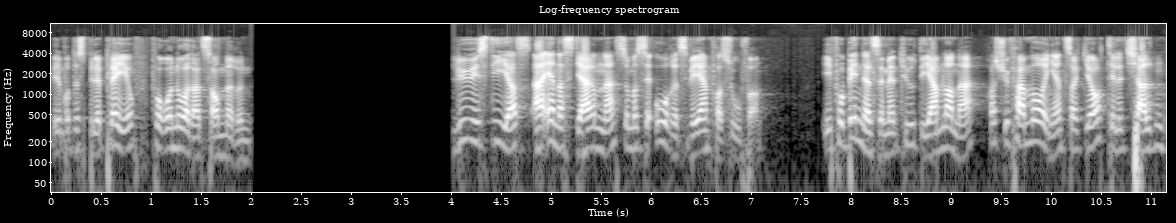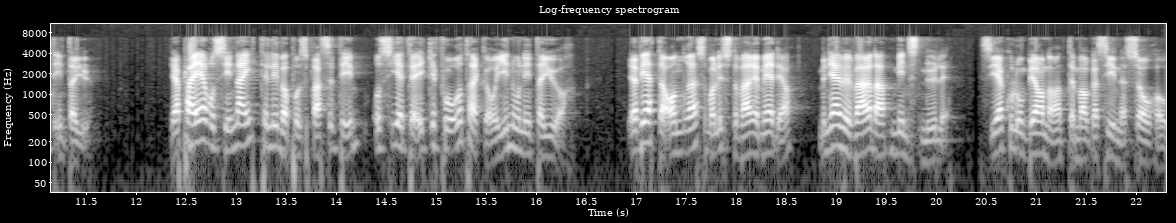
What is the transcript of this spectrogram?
vil måtte spille playoff for å nå den samme runden. Luis Diaz er en av stjernene som må se årets VM fra sofaen. I forbindelse med en tur til hjemlandet har 25-åringen sagt ja til et sjeldent intervju. Jeg pleier å si nei til Liverpools presseteam og si at jeg ikke foretrekker å gi noen intervjuer. Jeg vet det er andre som har lyst til å være i media, men jeg vil være der minst mulig, sier colombianeren til magasinet Soho.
